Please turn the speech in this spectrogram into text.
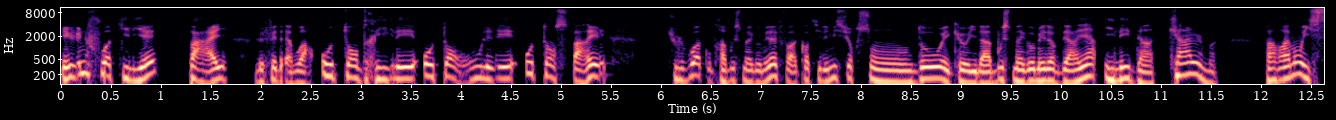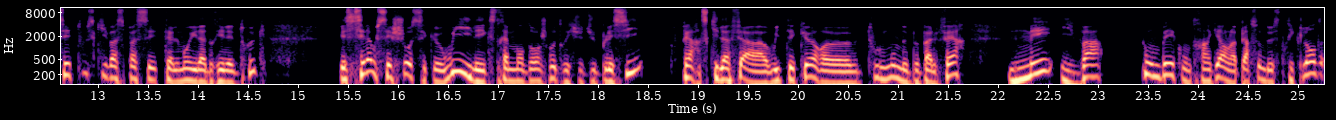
Et une fois qu'il y est, pareil, le fait d'avoir autant drillé, autant roulé, autant sparé, tu le vois contre Abus Magomedov, quand il est mis sur son dos et qu'il a Abus Magomedov derrière, il est d'un calme. Enfin, vraiment, il sait tout ce qui va se passer tellement il a drillé le truc. Et c'est là où c'est chaud, c'est que oui, il est extrêmement dangereux, Dricus Duplessis. Faire ce qu'il a fait à Whitaker, euh, tout le monde ne peut pas le faire, mais il va tomber contre un gars en la personne de Strickland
